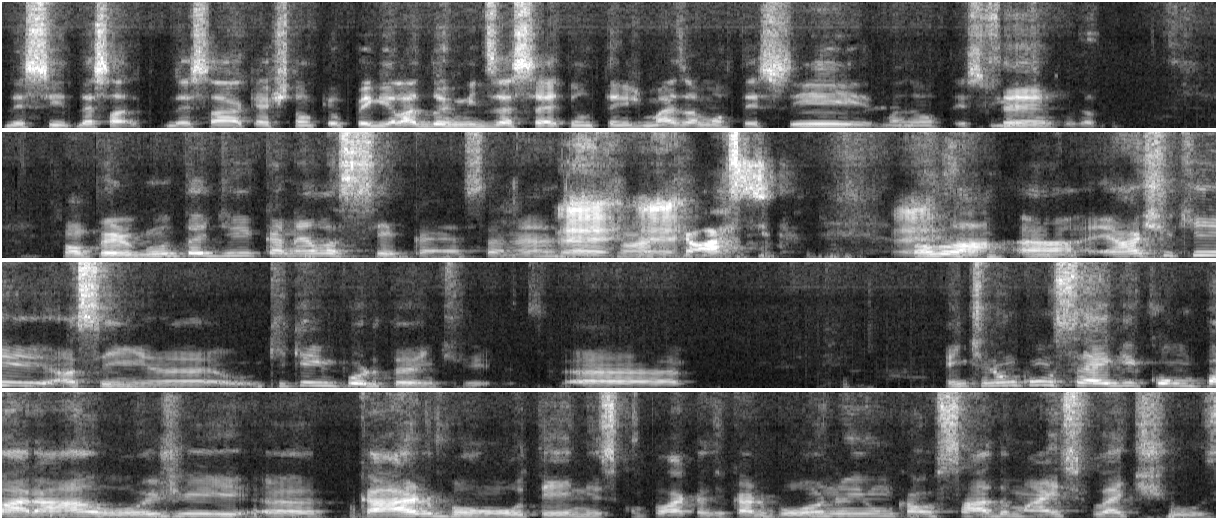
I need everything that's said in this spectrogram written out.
desse, dessa, dessa questão que eu peguei lá de 2017, um tênis mais amortecido, mais amortecimento. Bom, pergunta de canela seca essa, né? É, Uma é. clássica. É. Vamos lá. Uh, eu acho que, assim, uh, o que, que, é importante? Uh, a gente não consegue comparar hoje carbon ou tênis com placas de carbono e um calçado mais flat shoes.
